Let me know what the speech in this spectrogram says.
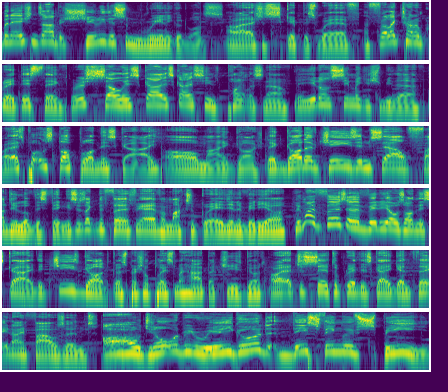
combinations are, but surely there's some really good ones. All right, let's just skip this wave. I feel like trying to upgrade this thing. Do I just sell this guy? This guy seems pointless now. Yeah, you don't seem like you should be there. Right, let's put unstoppable on this guy. Oh my gosh. The god of cheese himself. I do love this thing. This is like the first thing I ever max upgraded in a video. I think my first ever video was on this guy, the cheese god. Got a special place in my heart, that cheese god. All right, I just saved to upgrade this guy again. 39,000. Oh, do you know what would be really good? This thing with speed.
